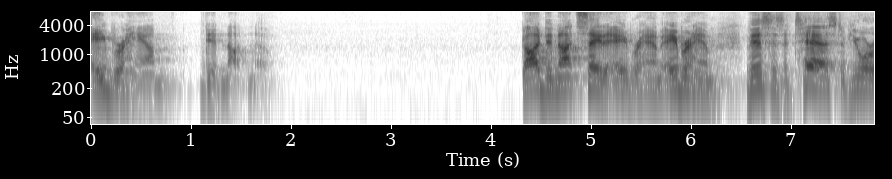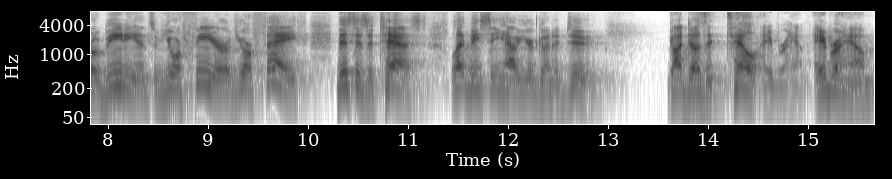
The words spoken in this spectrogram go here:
Abraham did not know. God did not say to Abraham, Abraham, this is a test of your obedience, of your fear, of your faith. This is a test. Let me see how you're going to do. God doesn't tell Abraham. Abraham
